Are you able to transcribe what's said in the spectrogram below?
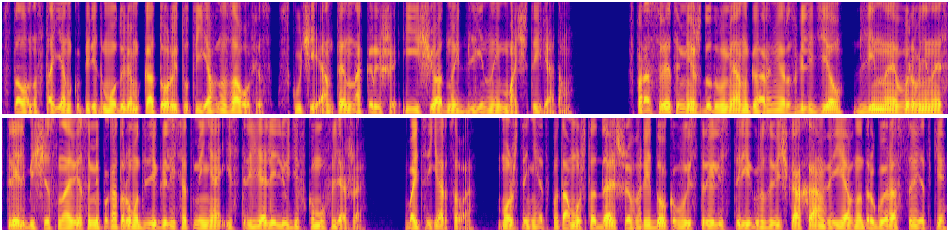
Встала на стоянку перед модулем, который тут явно за офис, с кучей антенн на крыше и еще одной длинной мачтой рядом. В просвет между двумя ангарами разглядел длинное выровненное стрельбище с навесами, по которому двигались от меня и стреляли люди в камуфляже. Бойцы Ярцева? Может и нет, потому что дальше в рядок выстроились три грузовичка «Хамви» явно другой расцветки,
